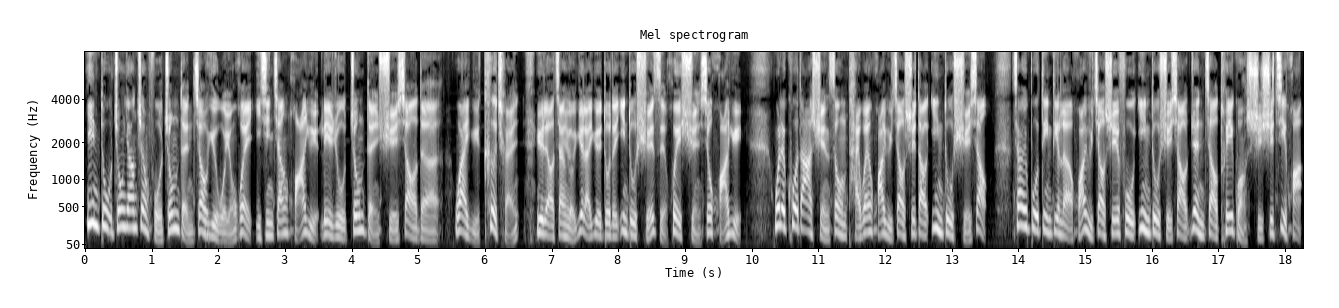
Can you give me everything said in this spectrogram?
印度中央政府中等教育委员会已经将华语列入中等学校的。外语课程预料将有越来越多的印度学子会选修华语。为了扩大选送台湾华语教师到印度学校，教育部订定了华语教师赴印度学校任教推广实施计划。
